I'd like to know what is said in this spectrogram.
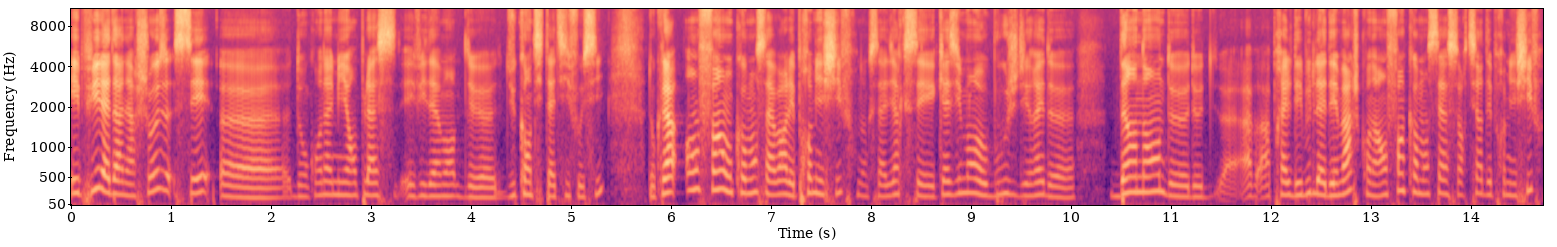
Et puis la dernière chose, c'est euh, donc on a mis en place évidemment du quantitatif aussi. Donc là, enfin, on commence à avoir les premiers chiffres. Donc c'est-à-dire que c'est quasiment au bout, je dirais, d'un an après le début de la démarche qu'on a enfin commencé à sortir des premiers chiffres.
